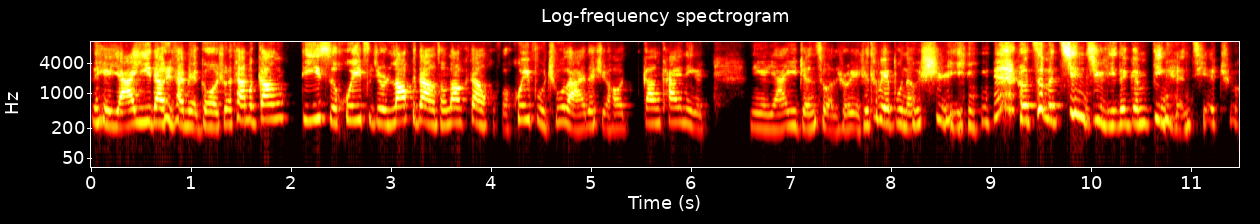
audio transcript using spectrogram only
那个牙医当时他们也跟我说，他们刚第一次恢复，就是 lockdown 从 lockdown 恢复出来的时候，刚开那个那个牙医诊所的时候，也是特别不能适应，说这么近距离的跟病人接触。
